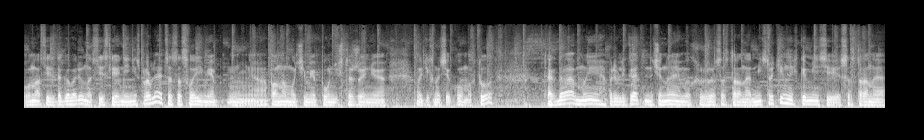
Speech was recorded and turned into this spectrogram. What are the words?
у нас есть договоренность, если они не справляются со своими полномочиями по уничтожению этих насекомых, то тогда мы привлекать начинаем их уже со стороны административных комиссий, со стороны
